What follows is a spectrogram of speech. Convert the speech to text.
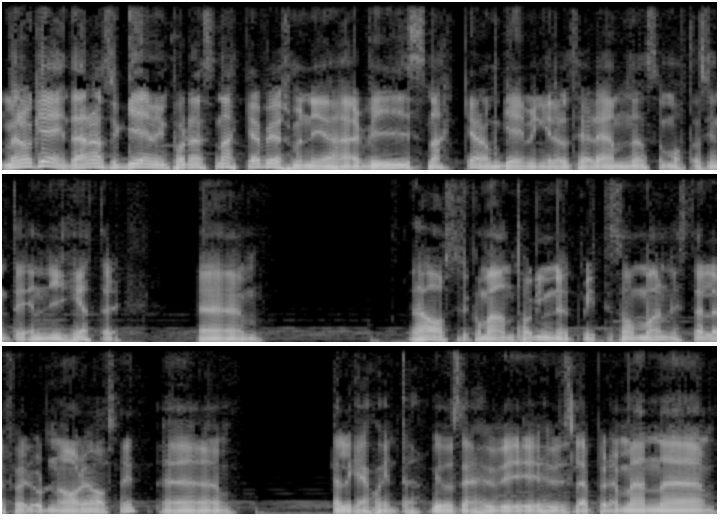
Men okej, det här är alltså Gamingpodden Snackar för er som är nya här. Vi snackar om gamingrelaterade ämnen som oftast inte är nyheter. Ehm, det här avsnittet kommer antagligen ut mitt i sommaren istället för det ordinarie avsnitt. Ehm, eller kanske inte. Vi får se hur vi, hur vi släpper det. Men eh,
